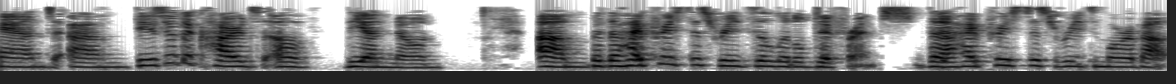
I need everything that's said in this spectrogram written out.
And um, these are the cards of the unknown. Um, but the high priestess reads a little different. The high priestess reads more about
